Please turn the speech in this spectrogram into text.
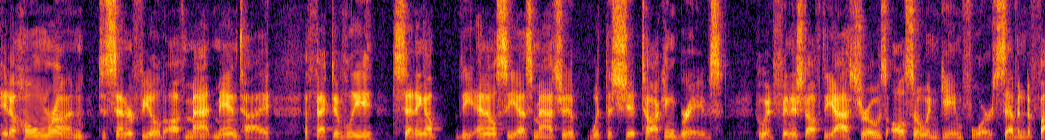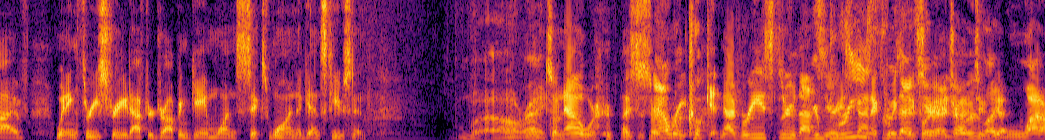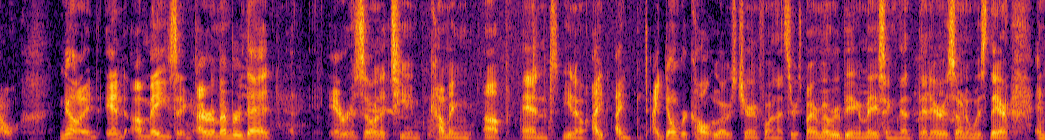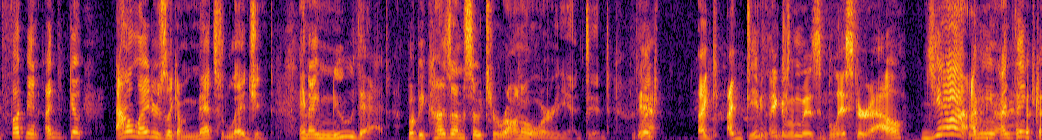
hit a home run to center field off Matt Mantei, effectively setting up the NLCS matchup with the shit talking Braves, who had finished off the Astros also in game four, 7 to 5, winning three straight after dropping game one, 6 1 against Houston. Well, all right. So now we're I just Now we're cooking. Now I breezed through that you series kind of quickly that for you. I series. I was to. like, yeah. wow. No, and and amazing. I remember that Arizona team coming up, and you know, I I I don't recall who I was cheering for in that series, but I remember it being amazing that that Arizona was there. And fuck, man, I don't. Al Leiter's like a Mets legend, and I knew that, but because I'm so Toronto oriented, like. I, I didn't. Think I of him as Blister Al. yeah, I mean, I think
